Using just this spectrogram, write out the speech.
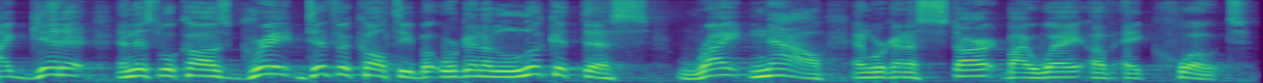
I get it. And this will cause great difficulty, but we're going to look at this right now. And we're going to start by way of a quote.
